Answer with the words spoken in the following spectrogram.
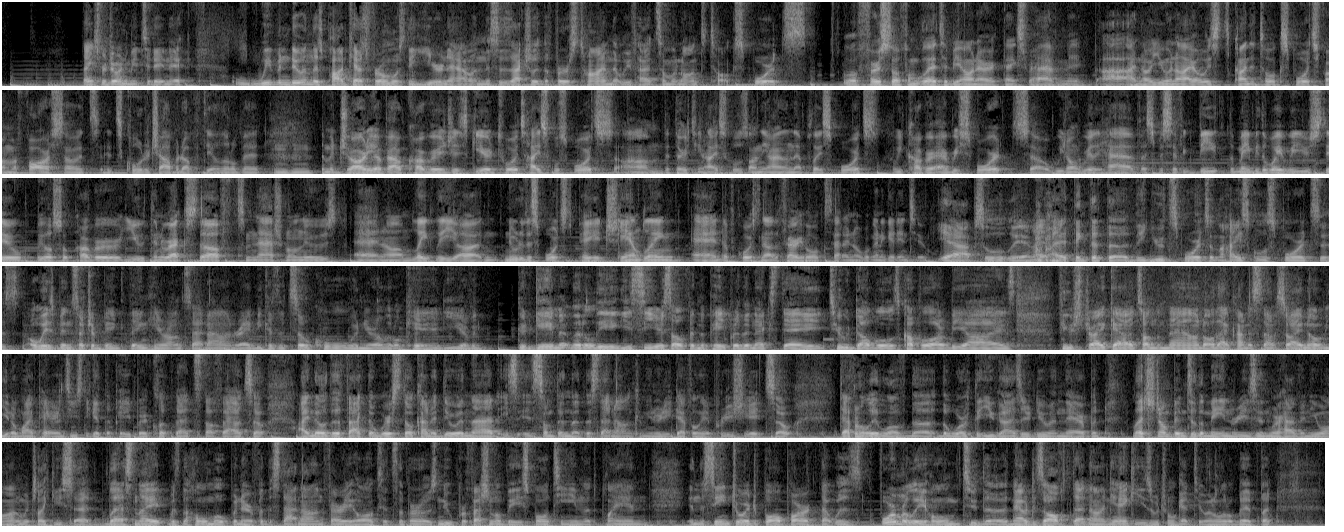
Thanks for joining me today, Nick. We've been doing this podcast for almost a year now, and this is actually the first time that we've had someone on to talk sports. Well, first off, I'm glad to be on, Erik. Thanks for having me. Uh, I know you and I always kind of talk sports from afar, so it's it's cool to chop it up with you a little bit. Mm-hmm. The majority of our coverage is geared towards high school sports. Um, the 13 high schools on the island that play sports, we cover every sport, so we don't really have a specific beat, maybe the way we used to. We also cover youth and rec stuff, some national news, and um, lately, uh, new to the sports page, gambling, and of course now the Ferry Hawks that I know we're going to get into. Yeah, absolutely. And I, I think that the, the youth sports and the high school sports has always been such a big thing here on Staten Island, right? Because it's so cool when you're a little kid. You have a good game at Little League, you see yourself in the paper the next day, two doubles, couple RBIs, a few strikeouts on the mound, all that kind of stuff. So I know, you know, my parents used to get the paper, clip that stuff out. So I know the fact that we're still kind of doing that is, is something that the Staten Island community definitely appreciates. So definitely love the the work that you guys are doing there. But let's jump into the main reason we're having you on, which, like you said, last night was the home opener for the Staten Island Ferry Hawks. It's the borough's new professional baseball team that's playing in the St. George ballpark that was formerly home to the now dissolved Staten Island Yankees, which we'll get to in a little bit. But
